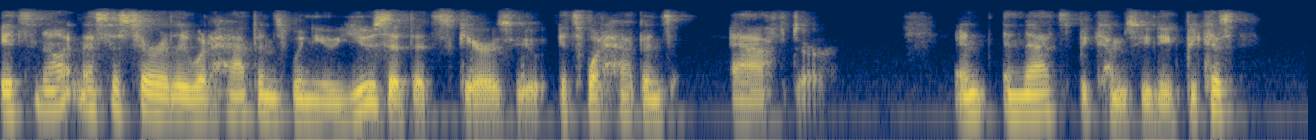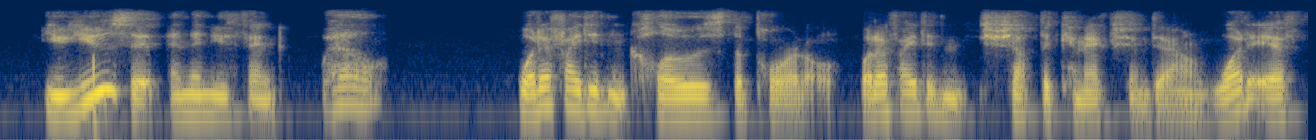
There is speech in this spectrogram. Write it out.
it's not necessarily what happens when you use it that scares you. It's what happens after. And and that becomes unique because you use it and then you think, well, what if I didn't close the portal? What if I didn't shut the connection down? What if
